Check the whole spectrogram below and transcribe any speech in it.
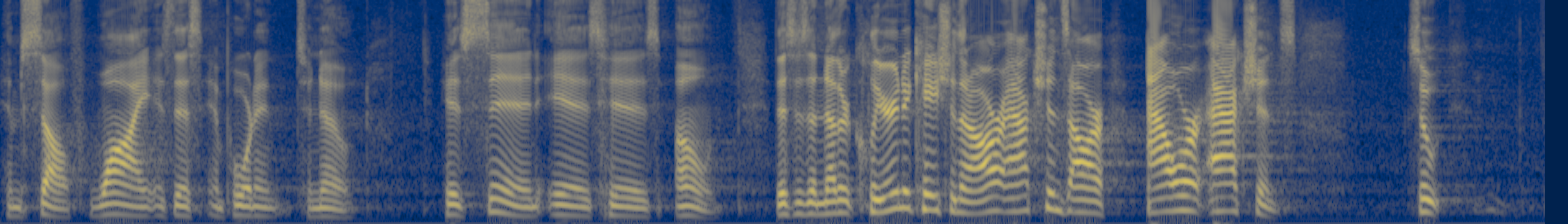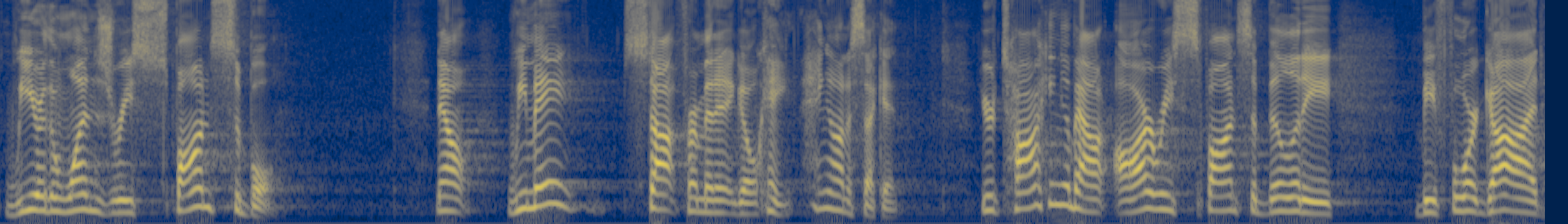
himself. Why is this important to note? His sin is his own. This is another clear indication that our actions are our actions. So we are the ones responsible. Now, we may stop for a minute and go, okay, hang on a second. You're talking about our responsibility before God.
